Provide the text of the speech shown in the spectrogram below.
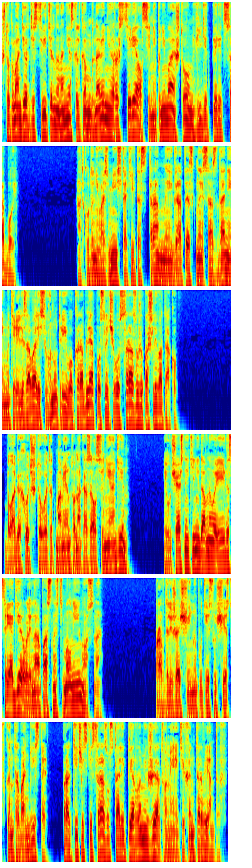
что командир действительно на несколько мгновений растерялся, не понимая, что он видит перед собой. Откуда ни возьмись, какие-то странные гротескные создания материализовались внутри его корабля, после чего сразу же пошли в атаку. Благо хоть что в этот момент он оказался не один, и участники недавнего рейда среагировали на опасность молниеносно. Правда, лежащие на пути существ контрабандисты практически сразу стали первыми жертвами этих интервентов.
